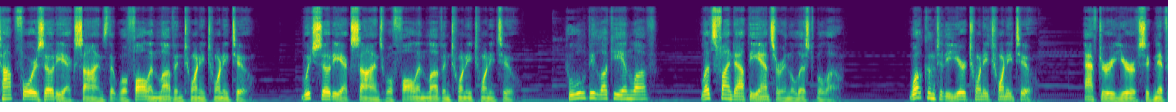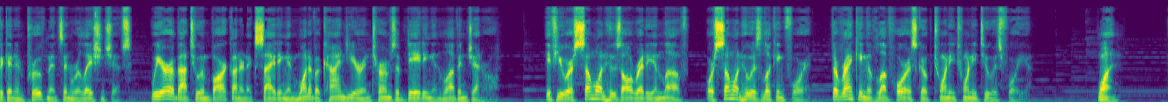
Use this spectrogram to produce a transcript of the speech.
Top 4 Zodiac Signs that will fall in love in 2022. Which zodiac signs will fall in love in 2022? Who will be lucky in love? Let's find out the answer in the list below. Welcome to the year 2022. After a year of significant improvements in relationships, we are about to embark on an exciting and one of a kind year in terms of dating and love in general. If you are someone who's already in love, or someone who is looking for it, the ranking of Love Horoscope 2022 is for you. 1.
